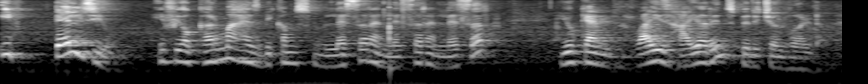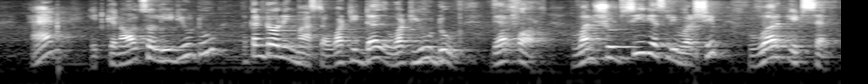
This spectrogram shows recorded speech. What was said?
It tells you if your karma has become lesser and lesser and lesser, you can rise higher in spiritual world. And it can also lead you to the controlling master, what it does, what you do. Therefore, one should seriously worship work itself.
